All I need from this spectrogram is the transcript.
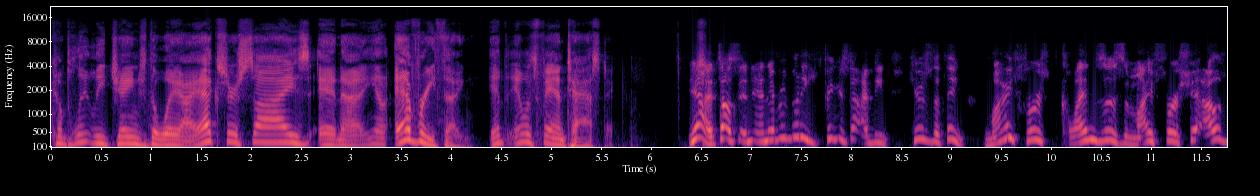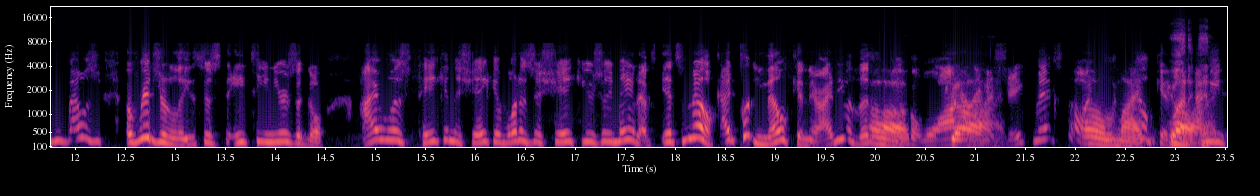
completely changed the way I exercise, and, uh, you know, everything. It, it was fantastic. Yeah, it does, and, and everybody figures out. I mean, here's the thing: my first cleanses and my first shit. I was, I was originally this is 18 years ago. I was taking the shake, and what is a shake usually made of? It's milk. I'd put milk in there. I didn't even listen Oh, to put water in a shake mix. No, I'd Oh put my milk in What, it. I and- mean,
